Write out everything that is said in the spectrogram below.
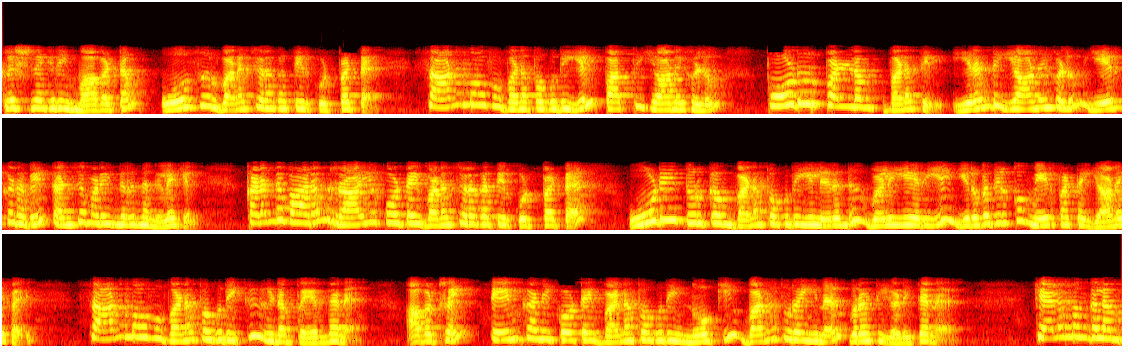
கிருஷ்ணகிரி மாவட்டம் ஓசூர் வனச்சரகத்திற்குட்பட்ட சாணமாவு வனப்பகுதியில் பத்து யானைகளும் போடூர் பள்ளம் வனத்தில் இரண்டு யானைகளும் ஏற்கனவே தஞ்சமடைந்திருந்த நிலையில் கடந்த வாரம் ராயக்கோட்டை வனச்சரகத்திற்குட்பட்ட ஊடை துர்க்கம் வனப்பகுதியில் இருந்து வெளியேறிய இருபதிற்கும் மேற்பட்ட யானைகள் சாணமாவு வனப்பகுதிக்கு இடம்பெயர்ந்தன. அவற்றை தேன்கனிக்கோட்டை வனப்பகுதி நோக்கி வனத்துறையினர் விரட்டியடித்தனர். கெலமங்கலம்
